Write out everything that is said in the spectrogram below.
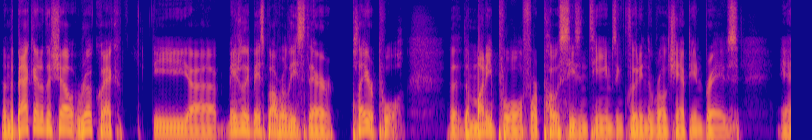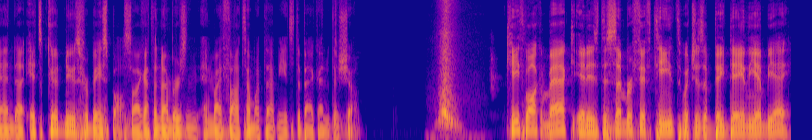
Then the back end of the show, real quick, the uh, Major League Baseball released their player pool, the, the money pool for postseason teams, including the world champion Braves. And uh, it's good news for baseball. So I got the numbers and, and my thoughts on what that means at the back end of the show. Keith, welcome back. It is December 15th, which is a big day in the NBA.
